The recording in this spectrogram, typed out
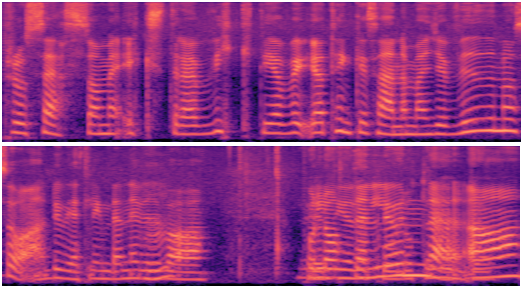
process som är extra viktig? Jag, jag, tänker så här när man gör vin och så. Du vet Linda, när vi mm. var på Lottenlund där. Ja,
